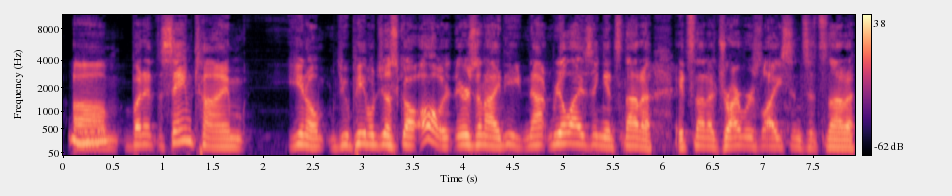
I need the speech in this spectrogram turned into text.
Mm-hmm. Um, but at the same time, you know, do people just go, "Oh, there's an ID," not realizing it's not a, it's not a driver's license, it's not a,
